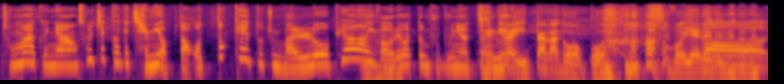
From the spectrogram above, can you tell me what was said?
정말 그냥 솔직하게 재미없다 어떻게 해도 좀 말로 표현하기가 음. 어려웠던 부분이었던 재미가 게 있다가도 없고 뭐 예를 들면 어,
